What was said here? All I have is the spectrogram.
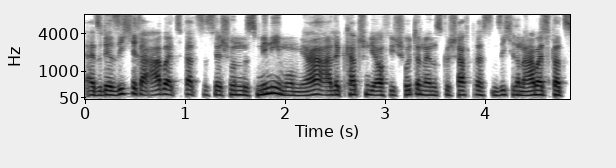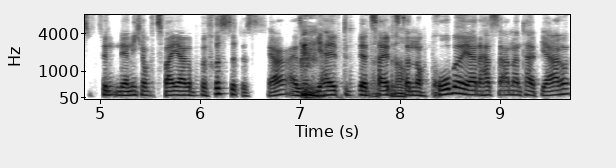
also der sichere Arbeitsplatz ist ja schon das Minimum, ja. Alle klatschen dir auf die Schultern, wenn du es geschafft hast, einen sicheren Arbeitsplatz zu finden, der nicht auf zwei Jahre befristet ist, ja. Also die Hälfte der Zeit genau. ist dann noch Probe, ja, da hast du anderthalb Jahre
